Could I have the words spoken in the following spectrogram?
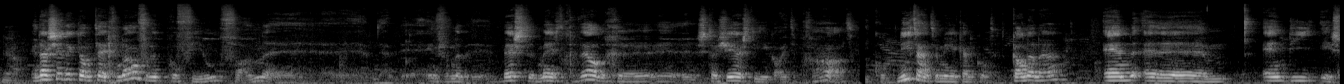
Ja. En daar zet ik dan tegenover het profiel van eh, een van de beste, meest geweldige eh, stagiairs die ik ooit heb gehad. Die komt niet uit Amerika, die komt uit Canada. En, ehm, en die is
